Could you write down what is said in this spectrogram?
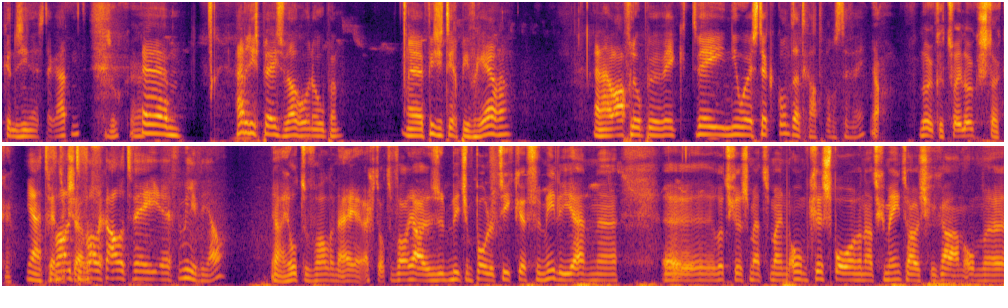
kunnen zien, dus dat gaat niet. Dat is ook, Henry's Place wel gewoon open. Eh, fysiotherapie Vergerven. En we hebben afgelopen week twee nieuwe stukken content gehad op ons tv. leuke, twee leuke stukken. Ja, toevallig, ik toevallig alle twee familie van jou. Ja, heel toevallig. Nee, echt wel toevallig. Ja, het is een beetje een politieke familie. En eh eh, Rutger is met mijn oom Chris Sporen naar het gemeentehuis gegaan om eh,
